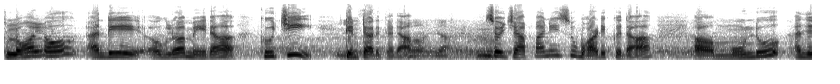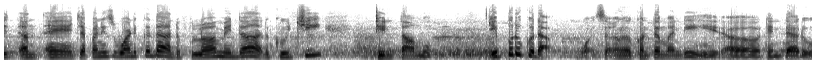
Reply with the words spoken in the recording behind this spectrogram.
ఫ్లోలో అది ఫ్లో మీద కూర్చి తింటారు కదా. సో జపానీస్ వాడి కదా ముందు అది జపానీస్ వాడి కదా అది ఫ్లో మీద కూర్చి తింటాము. ఇప్పుడు కూడా కొంతమంది తింటారు.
